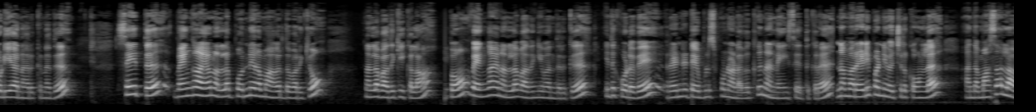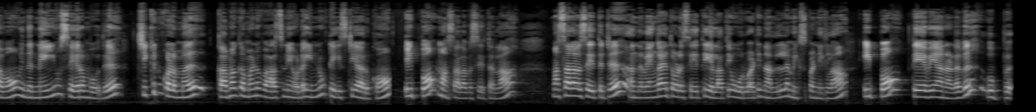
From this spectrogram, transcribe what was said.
பொடியாக நறுக்குனது. சேர்த்து வெங்காயம் நல்லா பொன்னிறமாகிறது வரைக்கும் நல்லா வதக்கிக்கலாம். இப்போ வெங்காயம் நல்லா வதங்கி வந்திருக்கு. இது கூடவே ரெண்டு டேபிள் ஸ்பூன் அளவுக்கு நான் நெய் சேர்த்துக்கிறேன். நம்ம ரெடி பண்ணி வச்சிருக்கோம்ல அந்த மசாலாவும் இந்த நெய்யும் சேரும்போது சிக்கன் குழம்பு கம கமனு வாசனையோட இன்னும் டேஸ்டியாக இருக்கும். இப்போ மசாலாவை சேர்த்துடலாம். மசாலாவை சேர்த்துட்டு அந்த வெங்காயத்தோட சேர்த்து எல்லாத்தையும் ஒரு வாட்டி நல்லா மிக்ஸ் பண்ணிக்கலாம். இப்போ தேவையான அளவு உப்பு.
